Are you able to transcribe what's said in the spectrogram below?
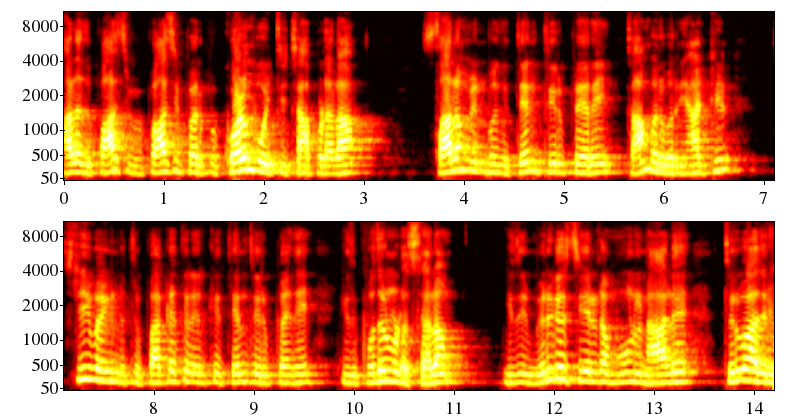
அல்லது பாசி பாசிப்பருப்பு குழம்பு வைத்து சாப்பிடலாம். ஸ்தலம் என்பது தென் திருப்பேரை தாமரவரணி ஆற்றில் ஸ்ரீவைகுண்டத்து பக்கத்தில் இருக்க தெரிந்திருப்பது இது புதனோட ஸ்தலம் இது மிருகசீரிடம் மூணு நாலு திருவாதிரை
